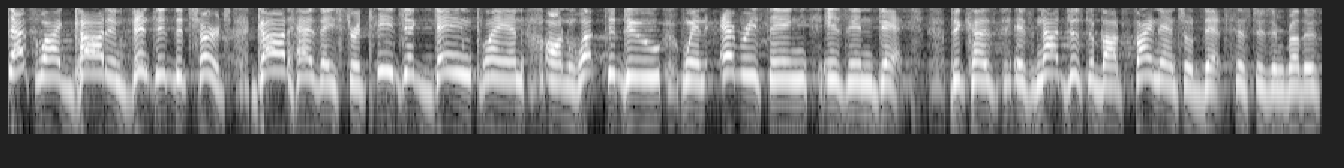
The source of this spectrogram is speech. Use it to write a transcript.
That's why God invented the church. God has a strategic game plan on what to do when everything is in debt. Because it's not just about financial debt, sisters and brothers,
